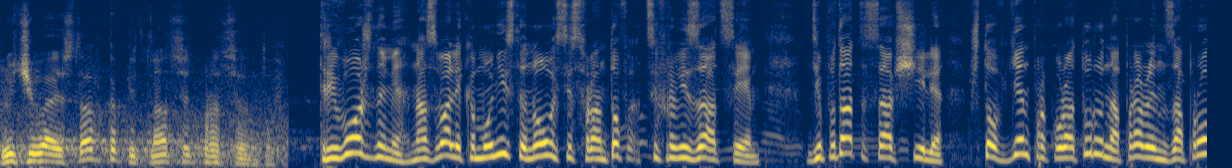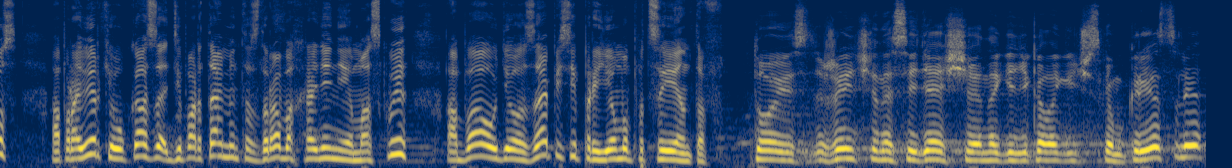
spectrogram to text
ключевая ставка 15%. Тревожными назвали коммунисты новости с фронтов цифровизации. Депутаты сообщили, что в Генпрокуратуру направлен запрос о проверке указа Департамента здравоохранения Москвы об аудиозаписи приема пациентов. То есть женщина, сидящая на гинекологическом кресле,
